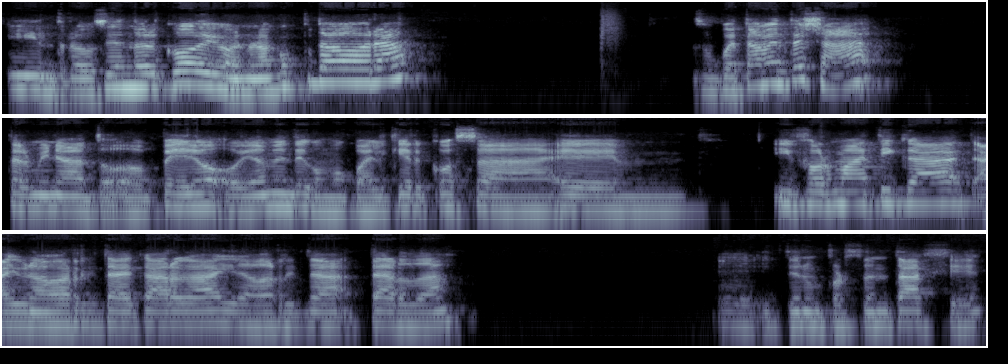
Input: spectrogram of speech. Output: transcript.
y introduciendo el código en una computadora, supuestamente ya terminaba todo, pero obviamente como cualquier cosa em, informática, hay una barrita de carga y la barrita tarda eh, y tiene un porcentaje.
